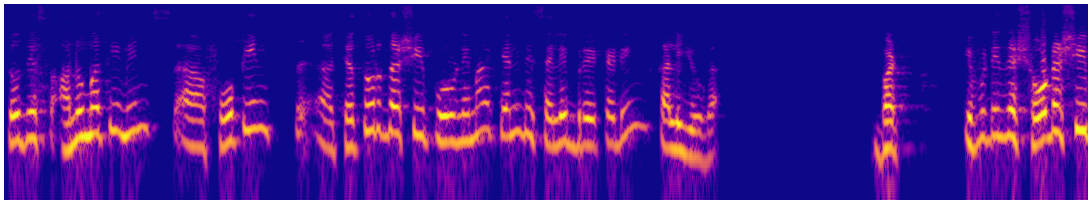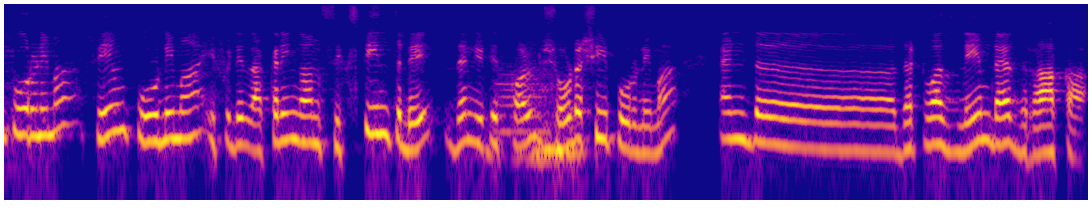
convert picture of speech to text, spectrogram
So this Anumati means uh, 14th uh, Chaturdashi Purnima can be celebrated in Kali Yuga. But if it is a Shodashi Purnima, same Purnima, if it is occurring on 16th day, then it is called Shodashi Purnima and uh, that was named as Raka.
